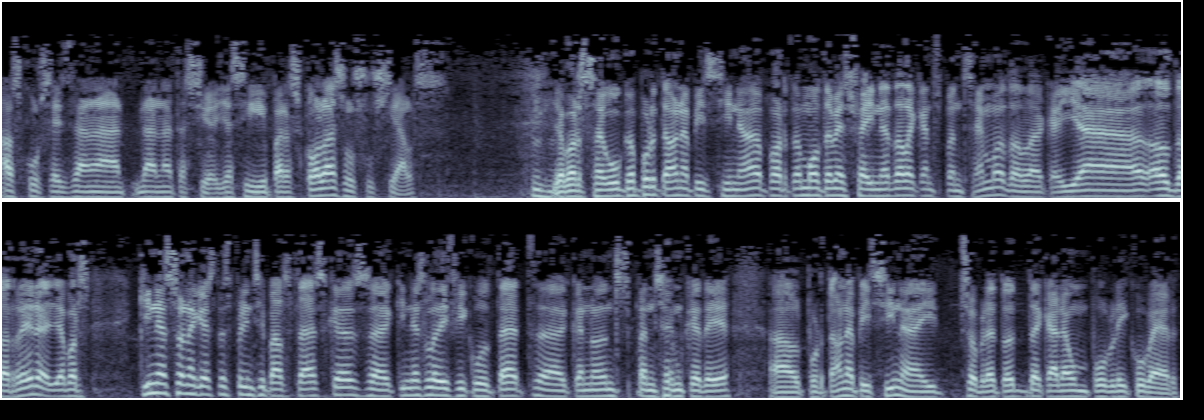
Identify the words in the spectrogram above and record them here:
els cursets de, de natació, ja sigui per escoles o socials. Mm -hmm. Llavors segur que portar una piscina porta molta més feina de la que ens pensem o de la que hi ha al darrere. Llavors, quines són aquestes principals tasques? Eh, quina és la dificultat eh, que no ens pensem que té el portar una piscina i sobretot de cara a un públic obert?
